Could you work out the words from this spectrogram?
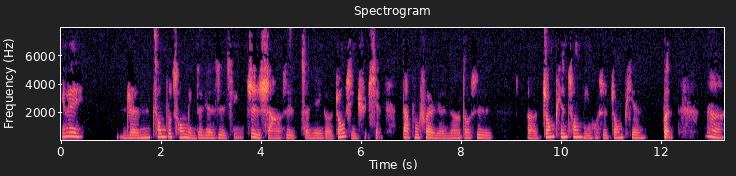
因为人聪不聪明这件事情，智商是呈现一个中型曲线，大部分人呢都是呃中偏聪明或是中偏笨，那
